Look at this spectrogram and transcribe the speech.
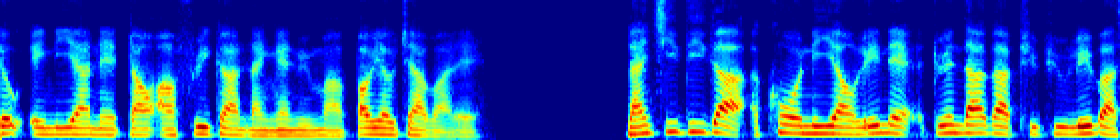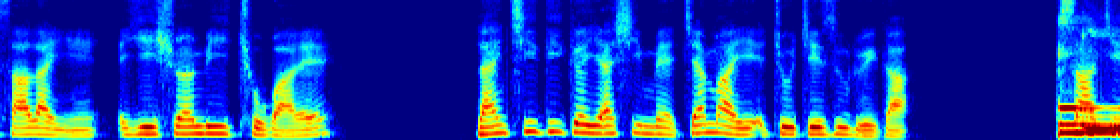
ရုတ်အိန္ဒိယနဲ့တောင်အာဖရိကနိုင်ငံတွေမှာပေါက်ရောက်ကြပါတယ် လိုင်းချီတီးကအခွန်အနီရောင်လေးနဲ့အတွင်းသားကဖြူဖြူလေးပါစားလိုက်ရင်အရည်ရွှမ်းပြီးချိုပါတယ်။လိုင်းချီတီးကရရှိမဲ့ကျန်းမာရေးအကျိုးကျေးဇူးတွေကအစာချေ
